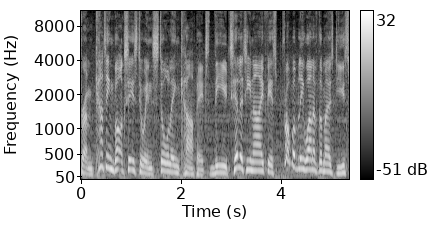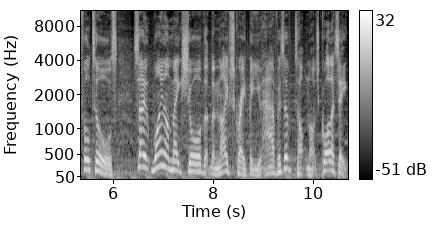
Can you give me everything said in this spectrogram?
From cutting boxes to installing carpet, the utility knife is probably one of the most useful tools, so why not make sure that the knife scraper you have is of top-notch quality?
